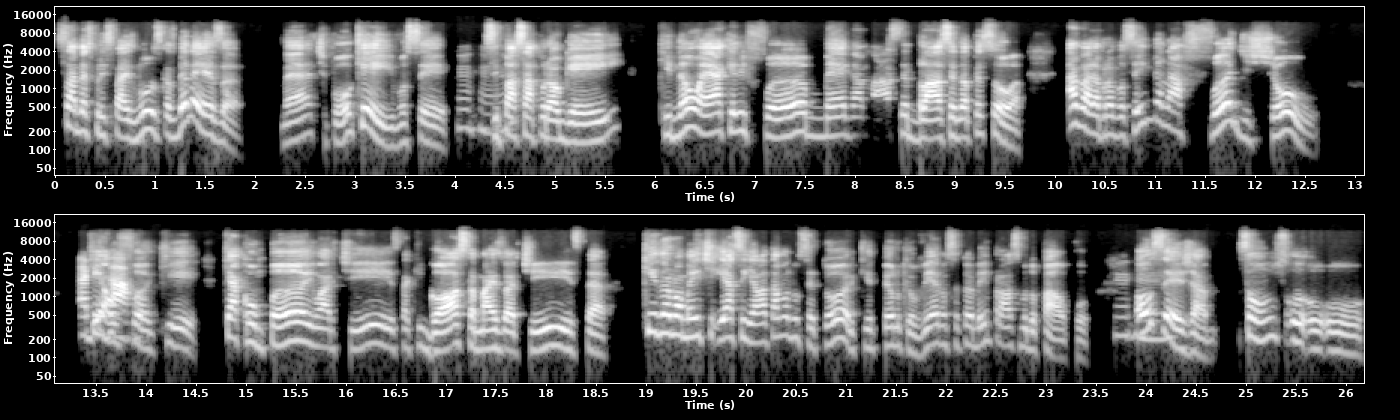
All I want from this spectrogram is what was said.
sabe as principais músicas, beleza, né? Tipo, ok, você uhum. se passar por alguém que não é aquele fã mega master blaster da pessoa. Agora, para você enganar fã de show, é que bizarro. é um fã que, que acompanha o artista, que gosta mais do artista, que normalmente, e assim, ela estava no setor que, pelo que eu vi, era um setor bem próximo do palco. Uhum. Ou seja, são os, o, o,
